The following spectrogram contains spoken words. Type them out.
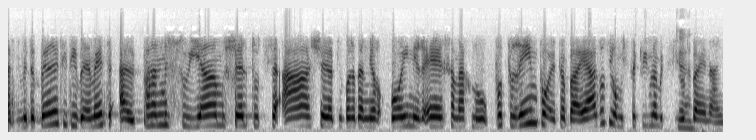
את מדברת איתי באמת על פן מסוים של תוצאה של, את אומרת, בואי נראה איך אנחנו פותרים פה את הבעיה הזאת או מסתכלים למציאות כן. בעיניים.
